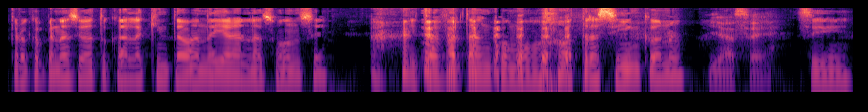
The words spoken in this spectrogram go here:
Creo que apenas iba a tocar la quinta banda y eran las 11. Y todavía faltaban como otras cinco, ¿no? Ya sé. Sí.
